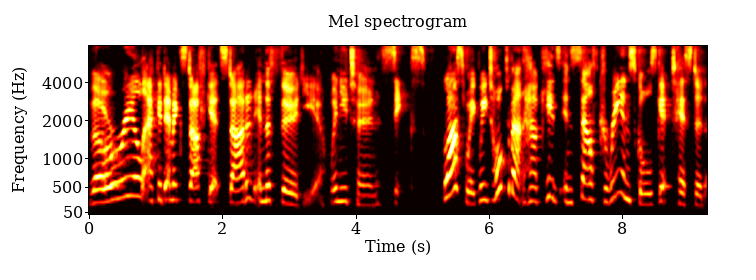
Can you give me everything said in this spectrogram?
The real academic stuff gets started in the third year when you turn six. Last week, we talked about how kids in South Korean schools get tested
